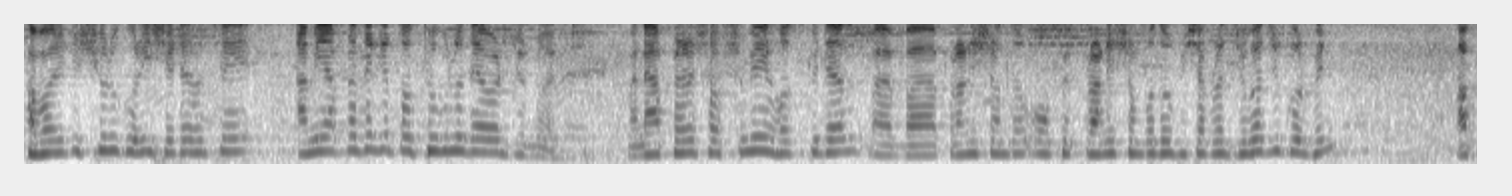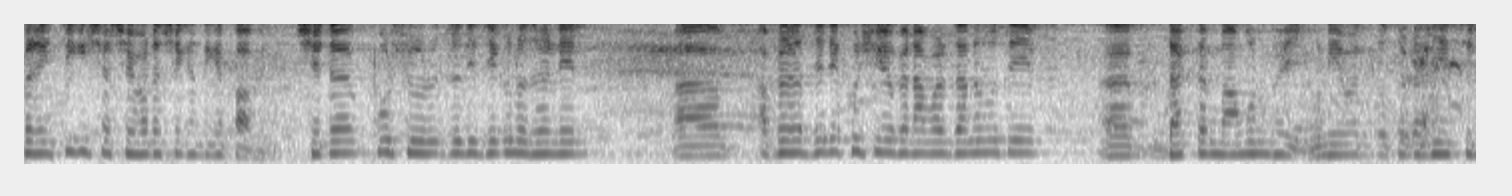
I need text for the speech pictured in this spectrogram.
আবার একটু শুরু করি, সেটা হচ্ছে আমি আপনাদেরকে তথ্যগুলো দেওয়ার জন্য আর কি। মানে আপনারা সবসময় হসপিটাল বা- প্রাণী সম্পদ প্রাণী সম্পদ অফিসে আপনারা যোগাযোগ করবেন, আপনারা এই চিকিৎসা সেবাটা সেখান থেকে পাবেন। সেটা পশুর যদি যে কোনো ধরনের আপনারা জেনে খুশি হবেন, আমার জানা মতে ডাক্তার মামুন ভাই, উনি আমার তথ্যটা দিয়েছিল।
